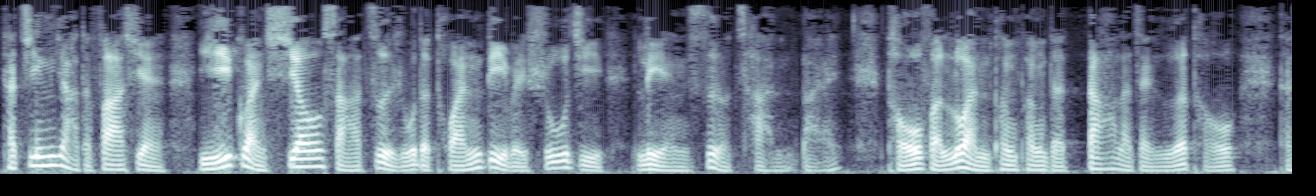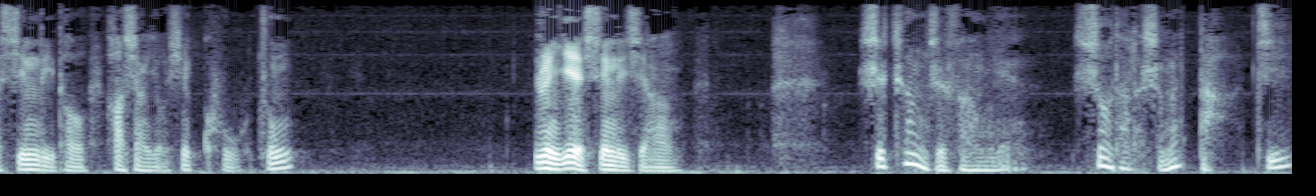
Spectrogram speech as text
他惊讶的发现，一贯潇洒自如的团地委书记脸色惨白，头发乱蓬蓬的耷拉在额头，他心里头好像有些苦衷。润叶心里想：是政治方面受到了什么打击？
